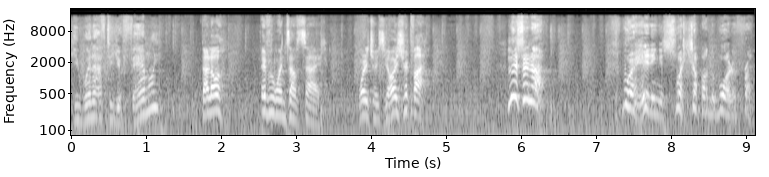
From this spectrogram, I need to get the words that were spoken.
He went after your family? 大佬，everyone's outside。我哋随时可以出发。 Listen up! We're hitting his sweatshop on the waterfront.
